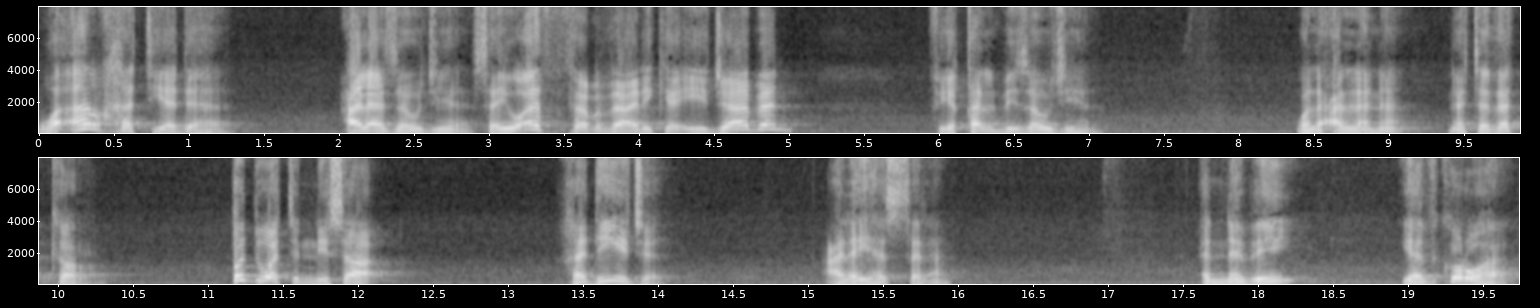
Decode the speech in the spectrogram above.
وأرخت يدها على زوجها سيؤثر ذلك ايجابا في قلب زوجها. ولعلنا نتذكر قدوة النساء خديجة عليها السلام. النبي يذكرها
